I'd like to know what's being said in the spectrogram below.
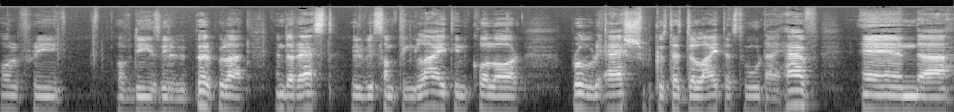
All three of these will be purple heart and the rest will be something light in color probably ash because that's the lightest wood I have and uh,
